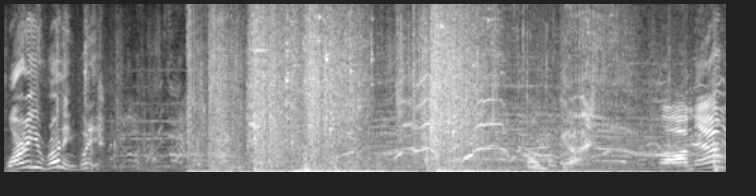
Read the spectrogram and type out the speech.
Why are you running? What? Oh my god. Aw, uh, ma'am,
